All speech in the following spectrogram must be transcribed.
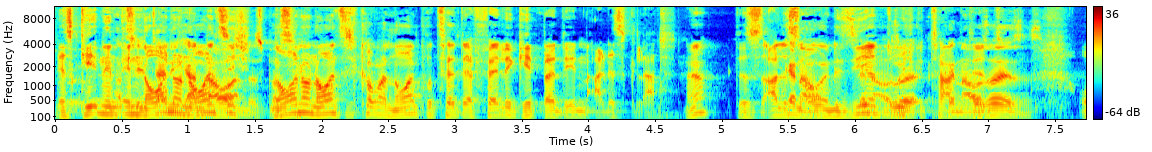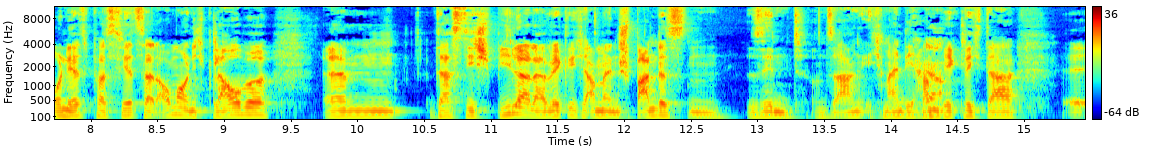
es geht in, in 99,9 99, Prozent der Fälle geht bei denen alles glatt. Ne? Das ist alles genau, organisiert, genau durchgetaktet. Genau so ist es. Und jetzt passiert es halt auch mal. Und ich glaube, ähm, dass die Spieler da wirklich am entspanntesten sind und sagen, ich meine, die haben ja. wirklich da, äh,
